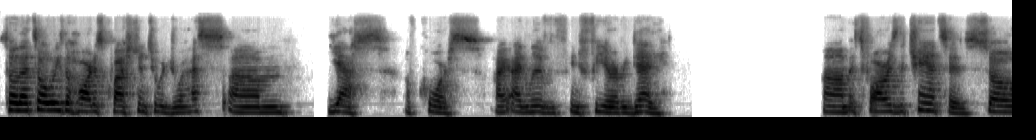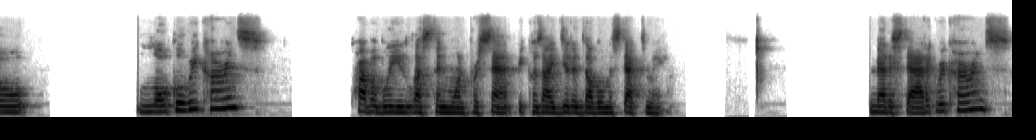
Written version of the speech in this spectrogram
So that's always the hardest question to address. Um, yes, of course. I, I, live in fear every day. Um, as far as the chances, so local recurrence, probably less than 1% because I did a double mastectomy. Metastatic recurrence,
